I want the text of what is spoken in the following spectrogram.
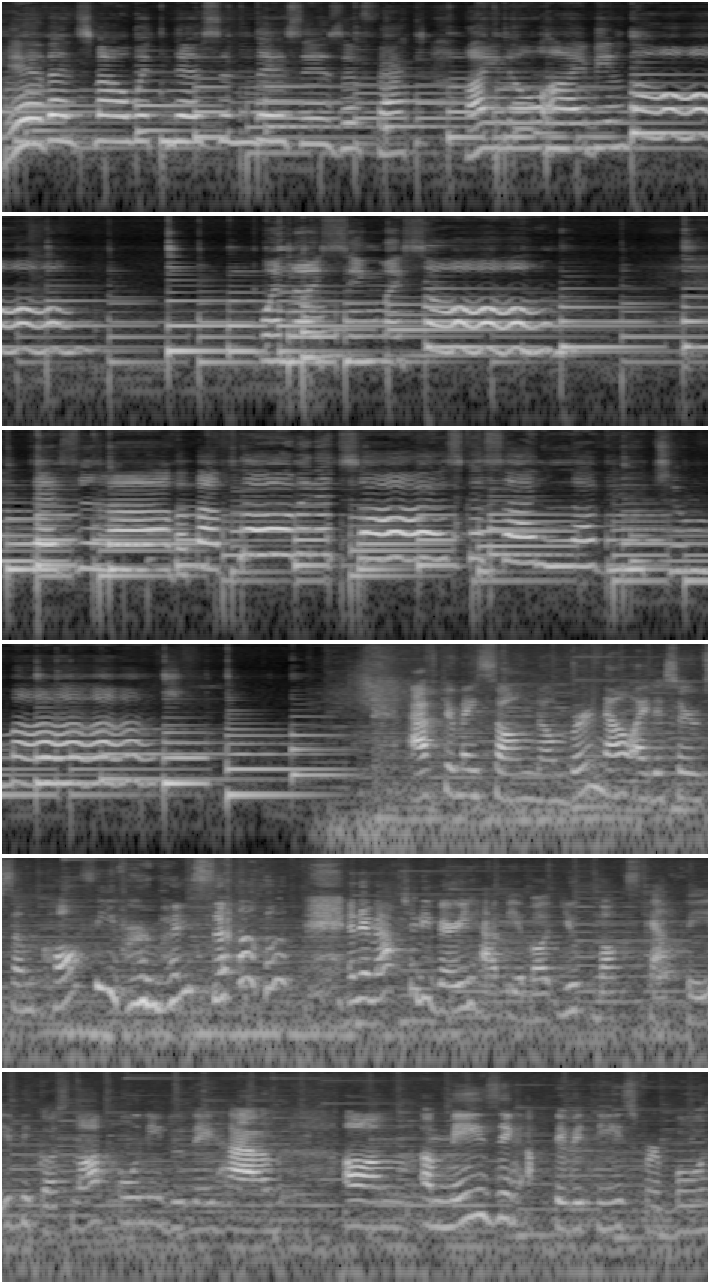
Heaven's my witness, and this is a fact. I know I belong when I sing my song. There's love above love, and it's ours, cause I love you too much. after my song number, now I deserve some coffee for myself. and I'm actually very happy about Ukebox Cafe because not only do they have um, amazing activities for both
